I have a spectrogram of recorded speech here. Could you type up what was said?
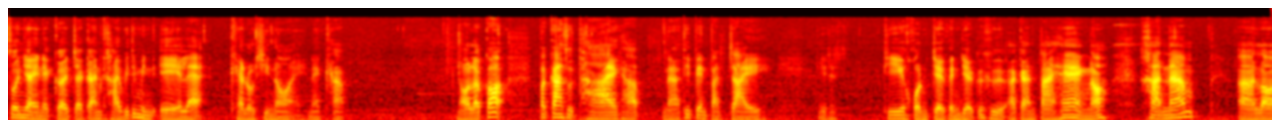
ส่วนใหญ่เนี่ยเกิดจากการขาดวิตามิน A และแคโรทีนอยด์นะครับ เนาะแล้วก็ประการสุดท้ายครับนะที่เป็นปัจจัยที่คนเจอกันเยอะก็คืออาการตาแห้งเนาะขาดน้ำหล่อ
